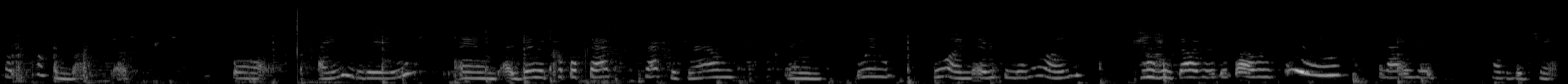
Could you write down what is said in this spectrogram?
Start talking about stuff. But I live, and I did a couple practice rounds, and blew one every single one. So I thought that if I was blue, and I would have a good chance.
